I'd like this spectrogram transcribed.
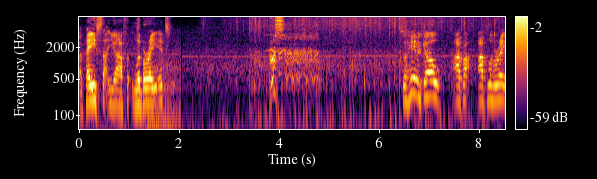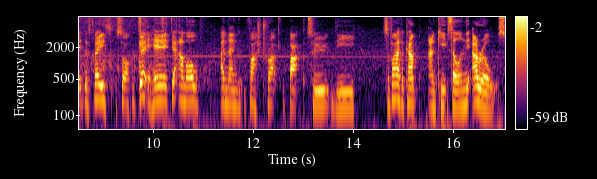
a base that you have liberated. So here we go. I've I've liberated this base, so I can get here, get ammo, and then fast track back to the survivor camp and keep selling the arrows.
